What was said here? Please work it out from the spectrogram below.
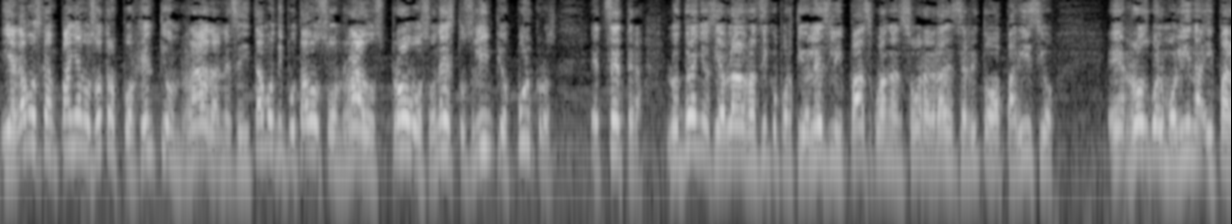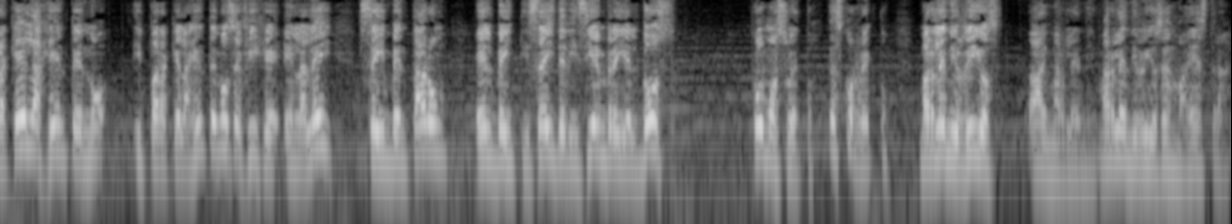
Y hagamos campaña nosotros por gente honrada. Necesitamos diputados honrados, probos, honestos, limpios, pulcros, etcétera. Los dueños, y hablaba Francisco Portillo, Leslie Paz, Juan Anzora, gracias Cerrito Aparicio, eh, Roswell Molina. ¿Y para qué la gente no y para que la gente no se fije en la ley, se inventaron el 26 de diciembre y el 2 como asueto. Es correcto. Marlene Ríos, ay Marlene, Marlene Ríos es maestra.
